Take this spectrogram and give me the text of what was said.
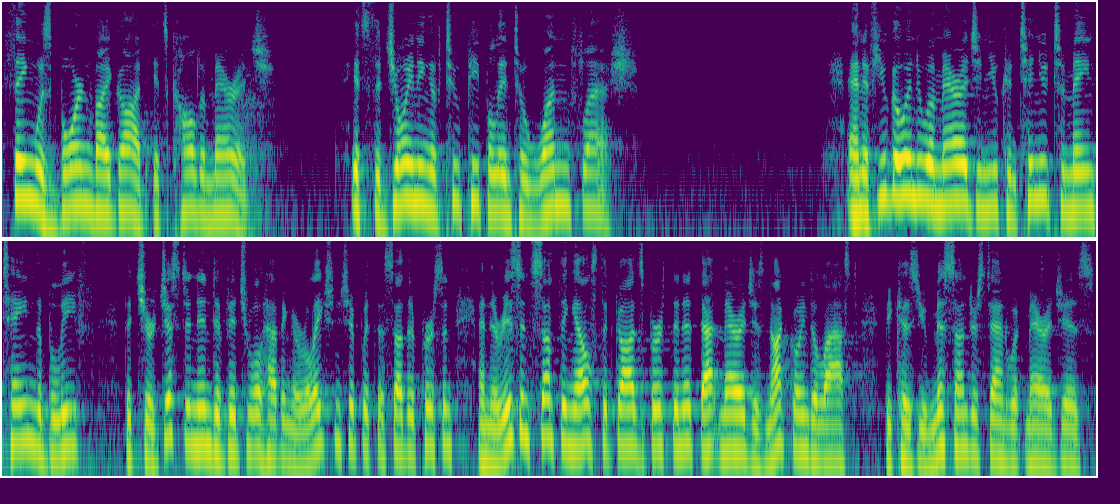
thing was born by God. It's called a marriage. It's the joining of two people into one flesh. And if you go into a marriage and you continue to maintain the belief that you're just an individual having a relationship with this other person and there isn't something else that God's birthed in it, that marriage is not going to last because you misunderstand what marriage is.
